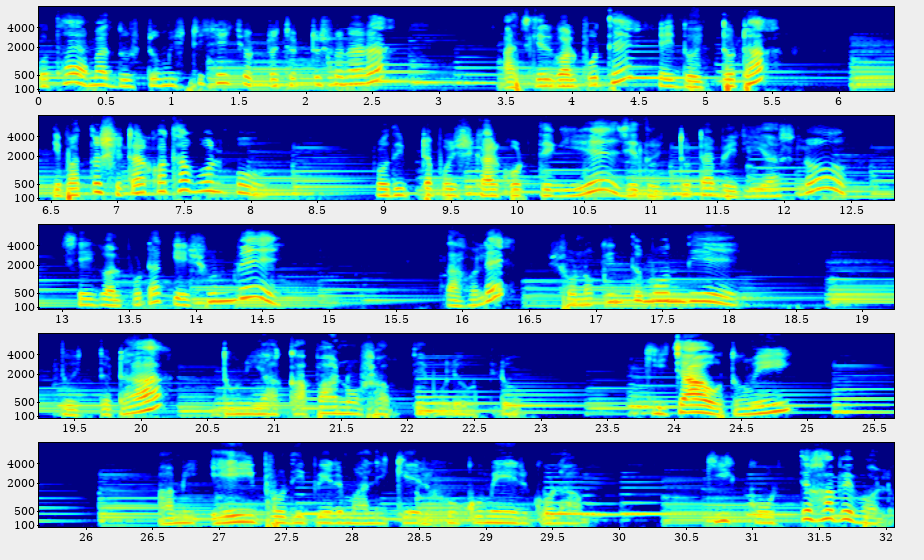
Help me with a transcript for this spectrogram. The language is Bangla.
কোথায় আমার দুষ্টু মিষ্টি সেই ছোট্ট ছোট্ট সোনারা? আজকের গল্পতে সেই দৈত্যটা? এবার তো সেটার কথা বলব। প্রদীপটা পরিষ্কার করতে গিয়ে যে দৈত্যটা বেরিয়ে আসলো, সেই গল্পটা কে শুনবে? তাহলে শোনো কিন্তু মন দিয়ে। দৈত্যটা দুনিয়া কাঁপানো শব্দে বলে উঠল, কি চাও তুমি? আমি এই প্রদীপের মালিকের হুকুমের গোলাম। কি করতে হবে বলো?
